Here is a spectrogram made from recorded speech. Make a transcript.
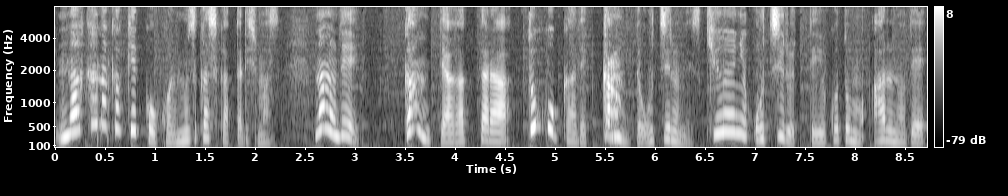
なかなか結構これ難しかったりします。なのでガンって上がったらどこかでガンって落ちるんです。急に落ちるっていうこともあるので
